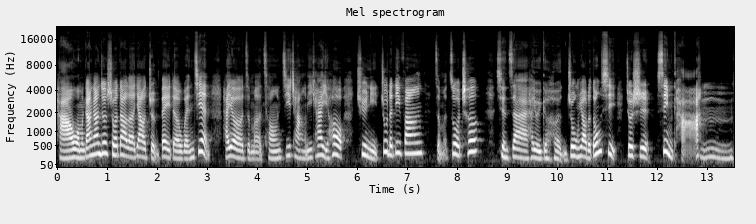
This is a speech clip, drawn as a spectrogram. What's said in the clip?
好，我们刚刚就说到了要准备的文件，还有怎么从机场离开以后去你住的地方，怎么坐车。现在还有一个很重要的东西，就是 SIM 卡。嗯。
